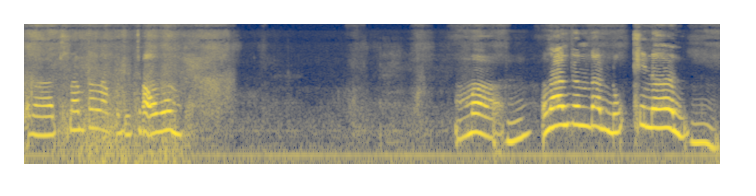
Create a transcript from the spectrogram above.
나 산타 할아버지 처음 엄마 응? 은한준단 놓기는 응.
